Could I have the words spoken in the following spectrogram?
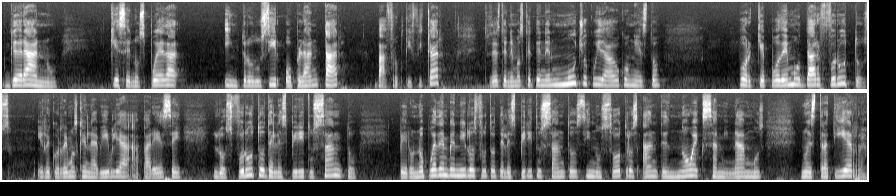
grano que se nos pueda introducir o plantar, va a fructificar. Entonces tenemos que tener mucho cuidado con esto porque podemos dar frutos. Y recordemos que en la Biblia aparece los frutos del Espíritu Santo, pero no pueden venir los frutos del Espíritu Santo si nosotros antes no examinamos nuestra tierra.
